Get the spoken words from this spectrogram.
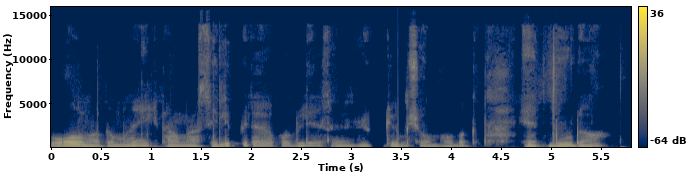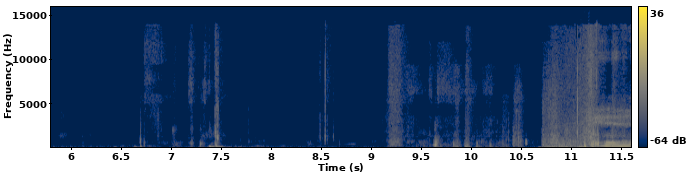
Olmadı mı ekrandan silip bir daha yapabilirsiniz. Yüklemiş olmalı. Bakın. Evet burada. Ee,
